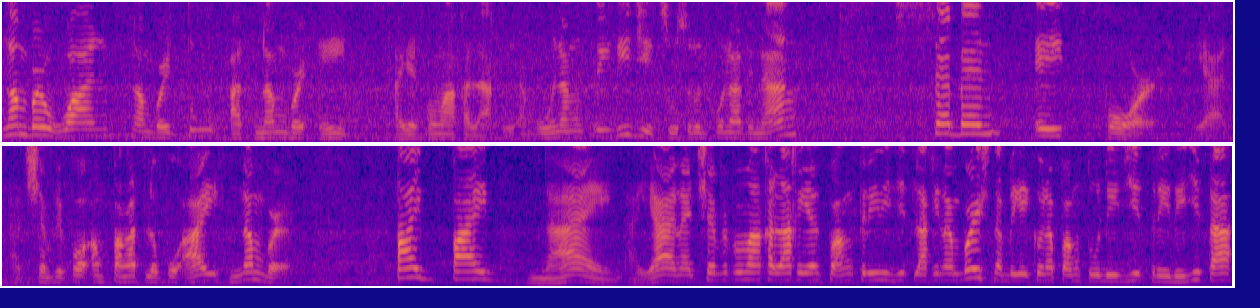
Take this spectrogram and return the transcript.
Number 1, number 2, at number 8. Ayan po mga kalaki. Ang unang 3 digits, susunod po natin ng 784. Ayan. At syempre po, ang pangatlo po ay number 559. Ayan. At syempre po mga kalaki, yan po ang 3-digit lucky numbers. Nabigay ko na po ang 2-digit, 3-digit ha.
